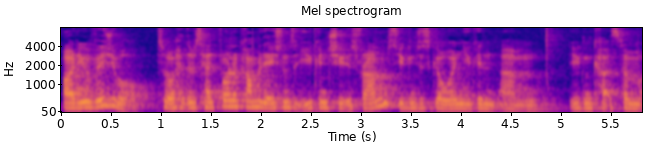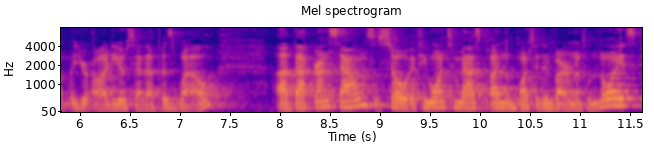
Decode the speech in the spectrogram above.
Audio visual. So there's headphone accommodations that you can choose from. So you can just go in. You can um, you can custom your audio setup as well. Uh, background sounds. So if you want to mask unwanted environmental noise,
